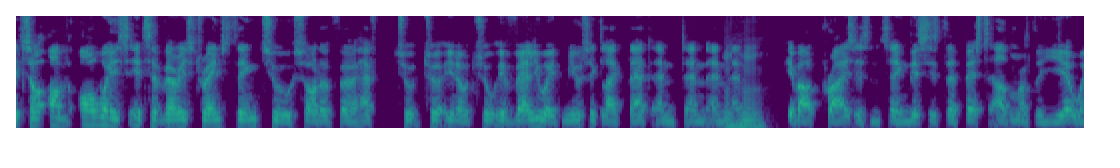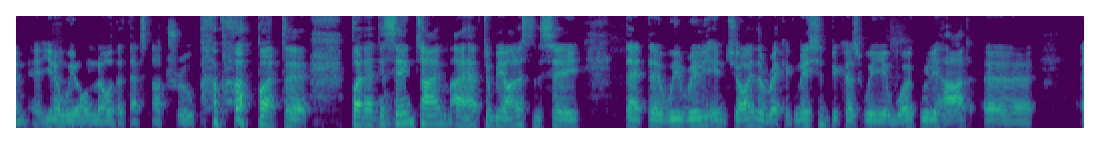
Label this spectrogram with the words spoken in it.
It's al- al- always it's a very strange thing to sort of uh, have to to you know to evaluate music like that and and and, and Mhm. give out prizes and saying this is the best album of the year when uh, you know we all know that that's not true but uh, but at the same time i have to be honest and say that uh, we really enjoy the recognition because we work really hard uh, uh,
